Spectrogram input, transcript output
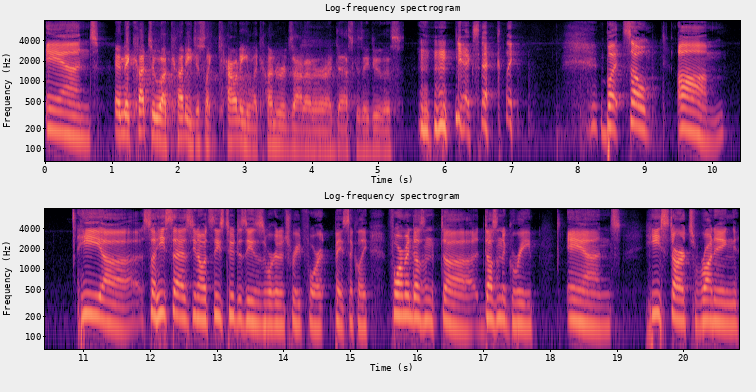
and And they cut to uh, Cuddy just like counting like hundreds out on her desk as they do this. yeah, exactly. But so um he uh so he says, you know, it's these two diseases we're going to treat for it basically. Foreman doesn't uh doesn't agree and he starts running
